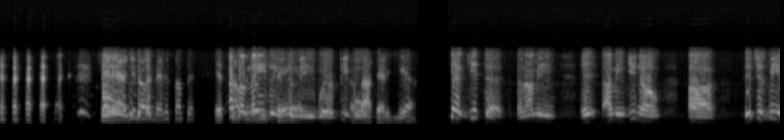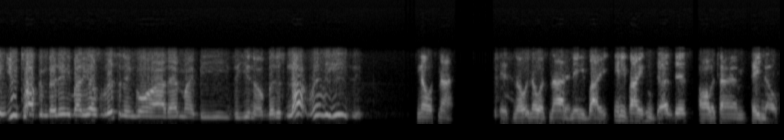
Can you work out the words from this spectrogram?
see there? You know, man, it's something. It's That's something to amazing to said me where people about that. Yeah, Yeah, get that. And I mean, it, I mean, you know, uh, it's just me and you talking, but anybody else listening going, ah, that might be easy, you know, but it's not really easy. no, it's not. It's no, no, it's not. And anybody, anybody who does this all the time, they know.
